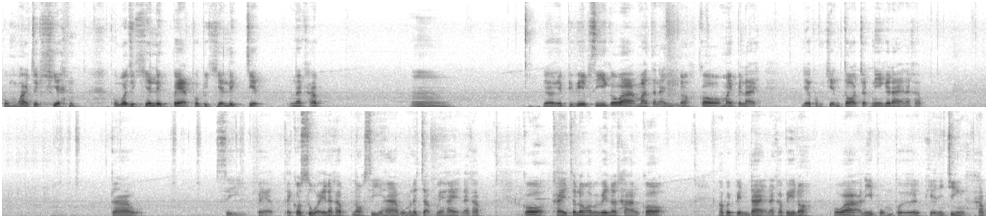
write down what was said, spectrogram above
ผมว่าจะเขียน ผมว่าจะเขียนเลขแปดผมไปเขียนเลขเจ็ดนะครับ อืม เดี๋ยว f p p f c ก็ว่ามาแต่ไหนอีกเนาะ ก็ไม่เป็นไร เดี๋ยวผมเขียนต่อจากนี่ก็ได้นะครับเก้าสี่แปดแต่ก็สวยนะครับเนาะสี่ห้าผมไม่ได้จับไว้ให้นะครับ ก็ใครจะลองเอาไปเป็นแนวทางก็เอาไปเป็นได้นะครับพี่เนาะ เพราะว่าอันนี้ผมเผลอเขียนจริงๆครับ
